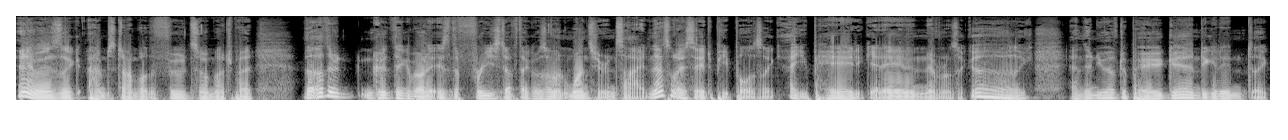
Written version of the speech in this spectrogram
anyways, like I'm just talking about the food so much, but the other good thing about it is the free stuff that goes on once you're inside. And that's what I say to people is like, yeah, you pay to get in and everyone's like, oh, like, and then you have to pay again to get into like,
